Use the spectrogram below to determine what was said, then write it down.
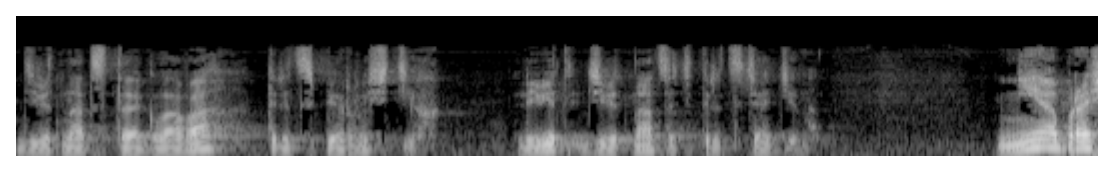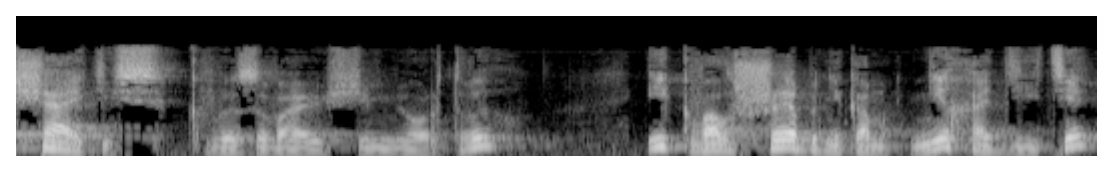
19 глава, 31 стих. Левит 19, 31. «Не обращайтесь к вызывающим мертвых, и к волшебникам не ходите,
